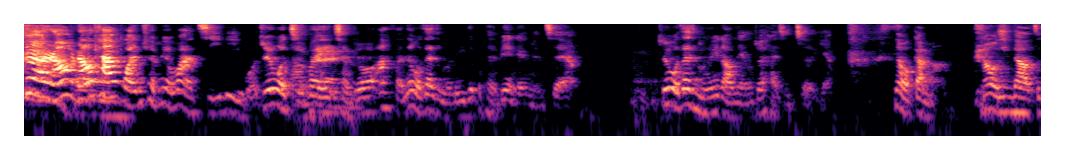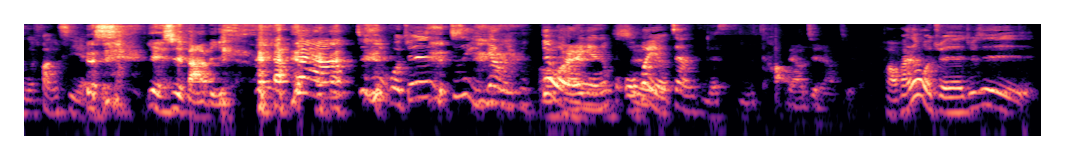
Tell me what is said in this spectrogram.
对啊，然后然后他 完全没有办法激励我，就是我只会想说啊，反正我再怎么努力都不可能变得跟你们这样。嗯所以我再怎么努力，老娘就还是这样。那我干嘛？然后我听到这个放弃人生，厌世芭比，对啊，就是我觉得就是一样的。对我而言，我会有这样子的思考。了解了解。好，反正我觉得就是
